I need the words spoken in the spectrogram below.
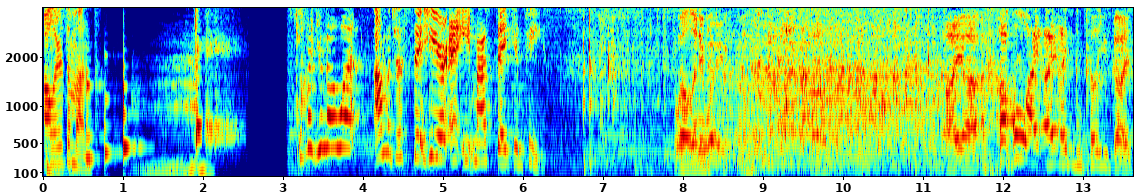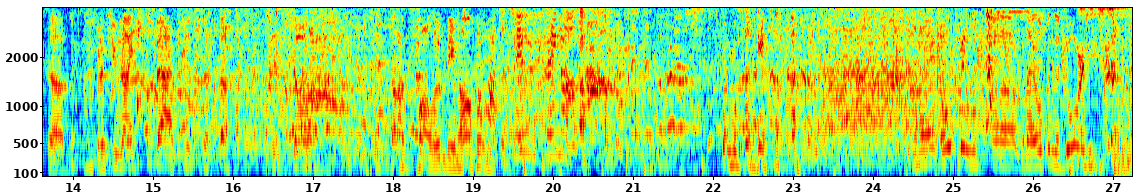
dollars a month. Well, you know what? I'm gonna just sit here and eat my steak in peace. Well, anyway, um, I, uh, oh, I, I, I didn't tell you guys, uh, but a few nights back, this, uh, this dog, this dog followed me home. I'm about to tear this thing up. when I, opened, uh, when I opened the door, he just.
